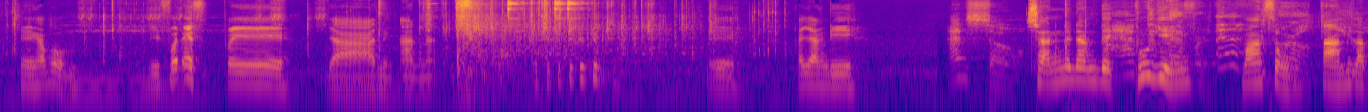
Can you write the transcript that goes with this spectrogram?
โอ เคครับผม มี First Aid Spray ยาหนึ่งอันนะจุ๊บจุ๊บจุ๊บจุ๊บเอ๊ก็ยังดี ฉันได้นำเด็กผู้หญิงมาส่งตามที่รับ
